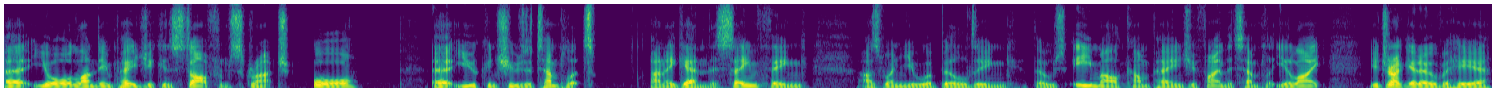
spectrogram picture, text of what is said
uh, your landing page, you can start from scratch or uh, you can choose a template. And again, the same thing as when you were building those email campaigns. You find the template you like, you drag it over here,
